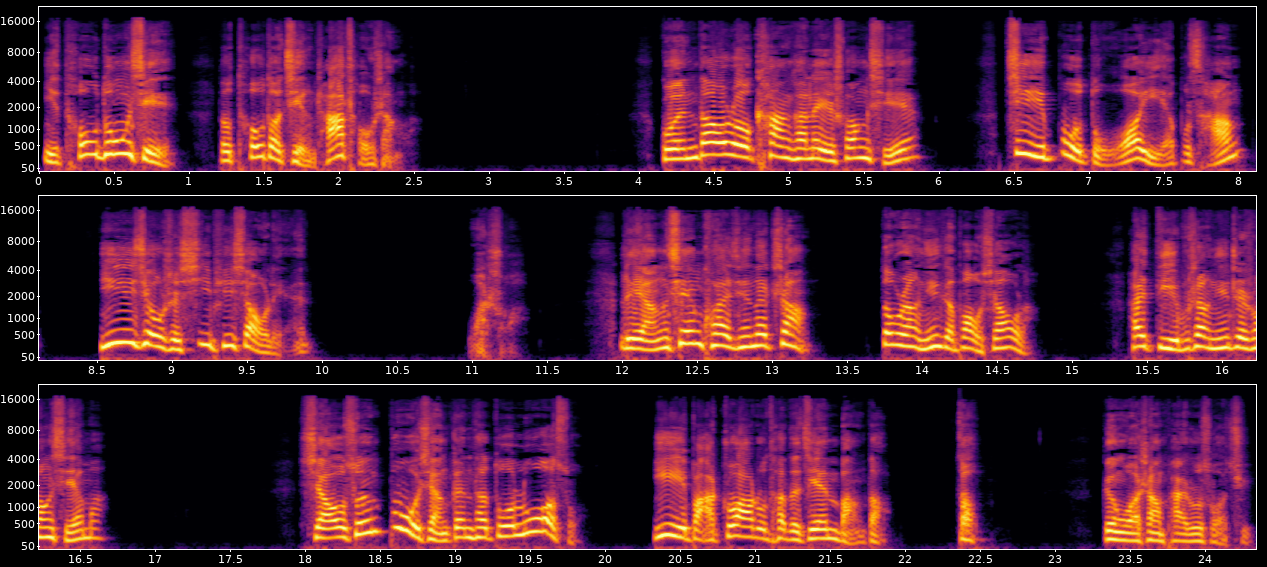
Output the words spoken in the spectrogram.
你偷东西都偷到警察头上了。”滚刀肉看看那双鞋，既不躲也不藏，依旧是嬉皮笑脸。我说：“两千块钱的账都让您给报销了，还抵不上您这双鞋吗？”小孙不想跟他多啰嗦，一把抓住他的肩膀道。走跟我上派出所去，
